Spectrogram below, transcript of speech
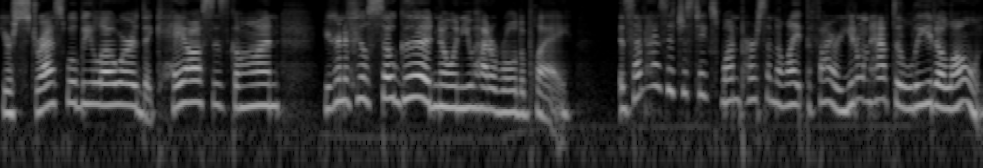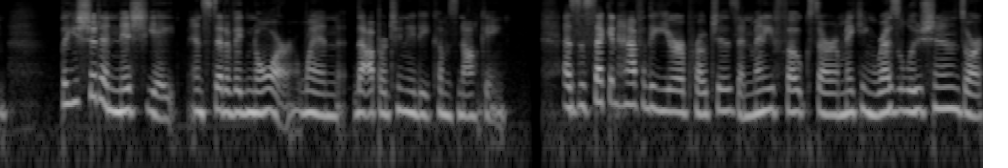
Your stress will be lowered, the chaos is gone. You're going to feel so good knowing you had a role to play. And sometimes it just takes one person to light the fire. You don't have to lead alone, but you should initiate instead of ignore when the opportunity comes knocking. As the second half of the year approaches and many folks are making resolutions or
